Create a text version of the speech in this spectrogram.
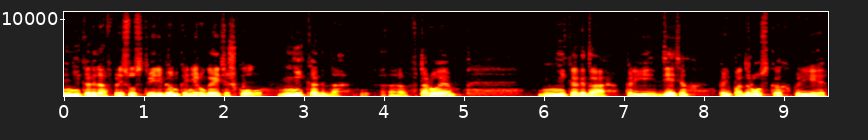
никогда в присутствии ребенка не ругайте школу. Никогда. А второе, никогда при детях, при подростках, при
